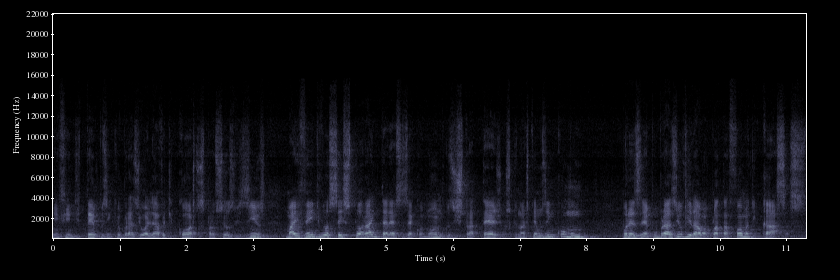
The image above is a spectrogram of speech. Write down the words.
enfim, de tempos em que o Brasil olhava de costas para os seus vizinhos, mas vem de você explorar interesses econômicos, estratégicos que nós temos em comum. Por exemplo, o Brasil virar uma plataforma de caças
